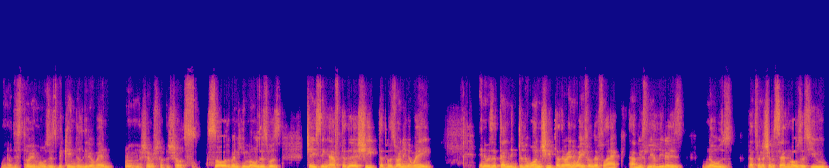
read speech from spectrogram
We know the story of Moses became the leader when Hashem saw when he Moses was chasing after the sheep that was running away, and he was attending to the one sheep that ran away from the flock. Obviously, a leader is knows. That's when Hashem said, Moses, you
